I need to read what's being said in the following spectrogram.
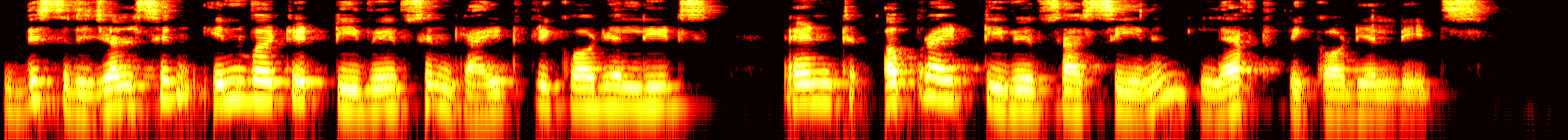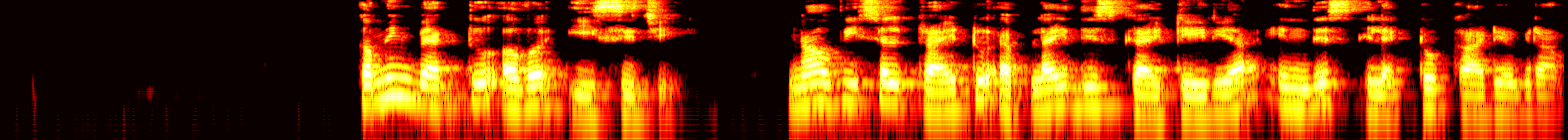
This results in inverted T waves in right precordial leads and upright T waves are seen in left precordial leads. Coming back to our ECG. Now we shall try to apply this criteria in this electrocardiogram.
